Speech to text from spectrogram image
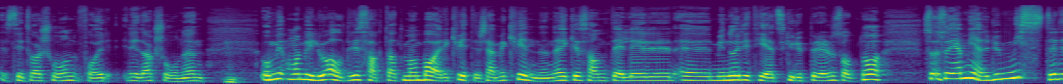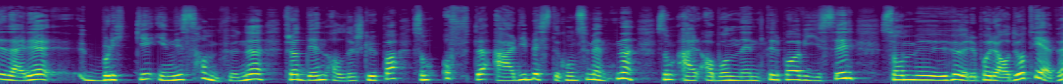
vinn-vinn-situasjon for redaksjonen. Og man ville jo aldri sagt at man bare kvitter seg med kvinnene ikke sant, eller eh, minoritetsgrupper eller noe sånt noe. Så, så jeg mener du mister det derre blikket inn i samfunnet fra den aldersgruppa som ofte er de beste konsumentene. Som er abonnenter på aviser, som eh, hører på radio og TV.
